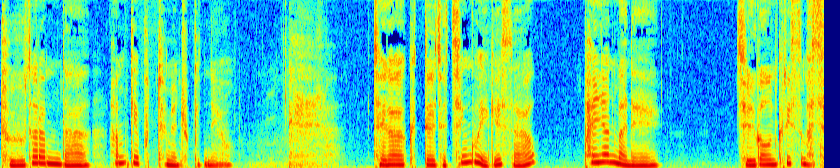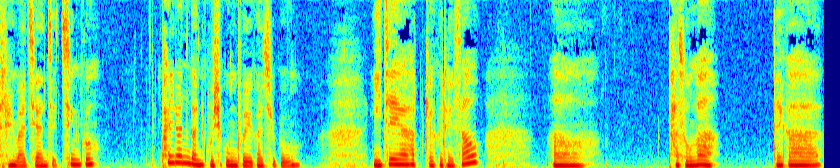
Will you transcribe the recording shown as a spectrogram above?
두 사람 다 함께 붙으면 좋겠네요. 제가 그때 제 친구 얘기했어요. 8년 만에 즐거운 크리스마스를 맞이한 제 친구. 8년간 고시 공부해가지고, 이제야 합격을 해서, 어, 다솜아, 내가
